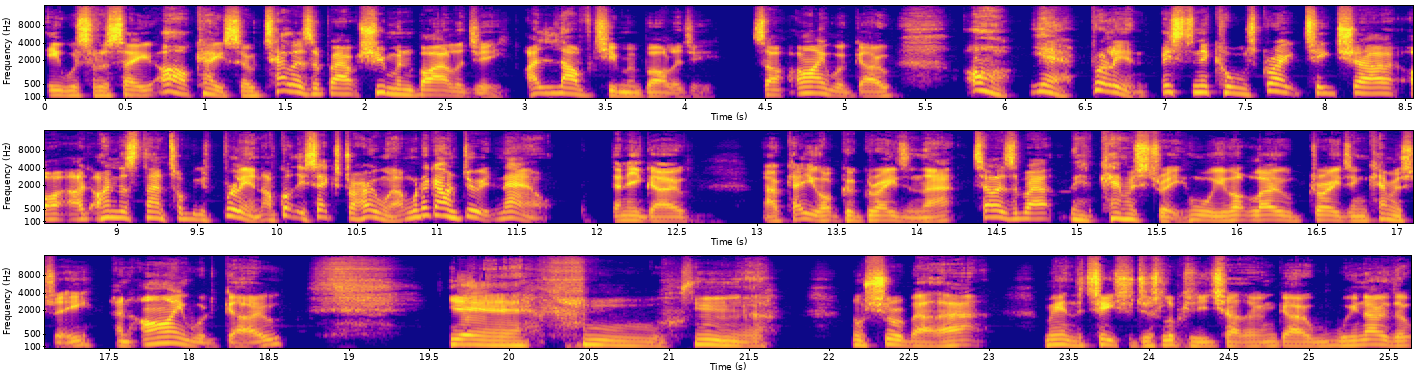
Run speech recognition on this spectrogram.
he would sort of say, oh, "Okay, so tell us about human biology." I loved human biology, so I would go, "Oh, yeah, brilliant, Mr. Nichols, great teacher. I, I understand topics, brilliant. I've got this extra homework. I'm going to go and do it now." Then he'd go, "Okay, you got good grades in that. Tell us about chemistry. Oh, you got low grades in chemistry." And I would go, "Yeah, ooh, yeah, not sure about that." Me and the teacher just look at each other and go, we know that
